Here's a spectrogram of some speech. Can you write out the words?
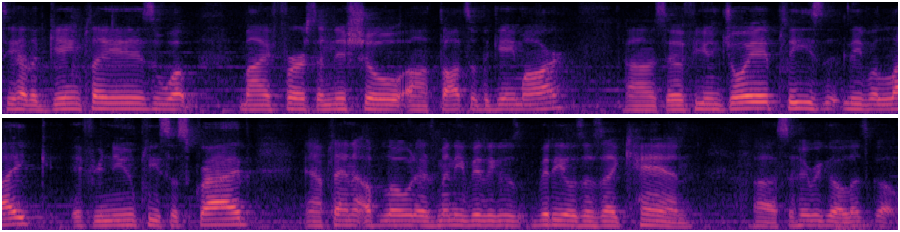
see how the gameplay is, what my first initial uh, thoughts of the game are. Uh, so if you enjoy it, please leave a like. If you're new, please subscribe. And I plan to upload as many videos, videos as I can. Uh, so here we go, let's go.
